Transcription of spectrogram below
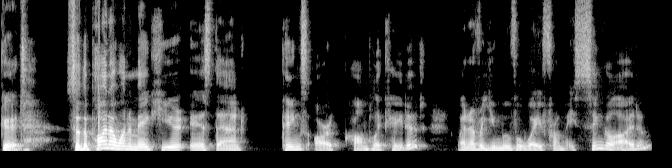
Good. So the point I want to make here is that things are complicated whenever you move away from a single item.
